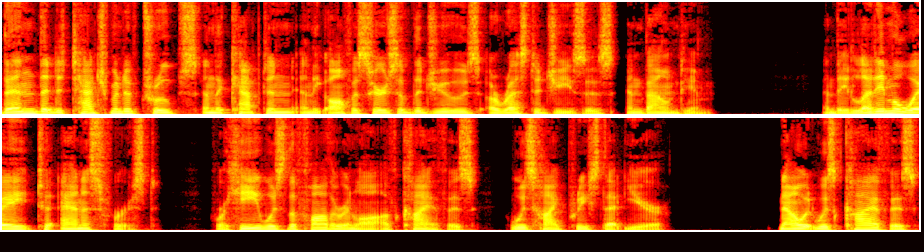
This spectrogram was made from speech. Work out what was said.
Then the detachment of troops and the captain and the officers of the Jews arrested Jesus and bound him. And they led him away to Annas first, for he was the father-in-law of Caiaphas, who was high priest that year. Now it was Caiaphas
